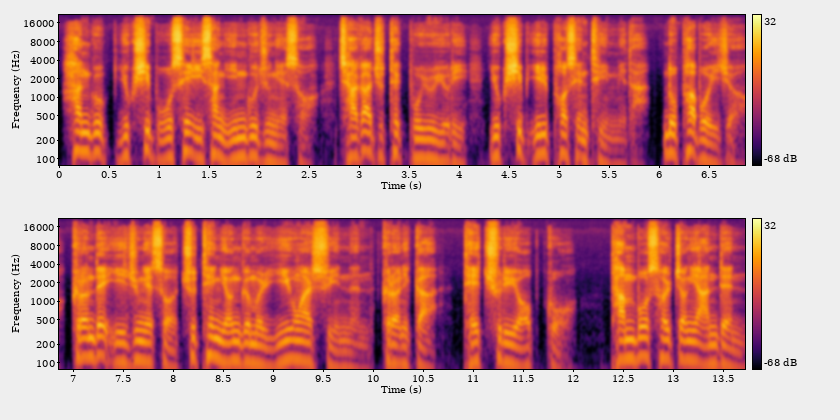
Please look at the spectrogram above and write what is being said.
한국 65세 이상 인구 중에서 자가주택 보유율이 61%입니다. 높아 보이죠? 그런데 이 중에서 주택연금을 이용할 수 있는, 그러니까 대출이 없고 담보 설정이 안 된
